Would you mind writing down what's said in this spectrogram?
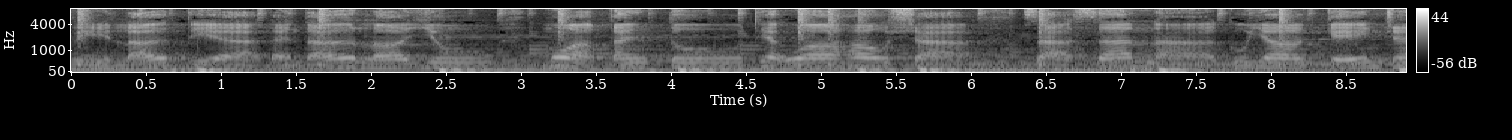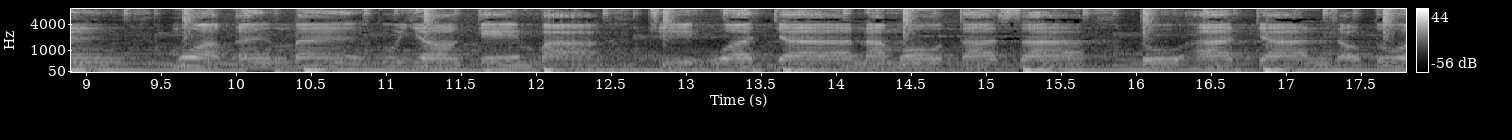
vì lỡ tia đèn tớ lo du. Mua canh tu thiết hoa hậu xà xà xa nà cu yo kênh chân mua canh lên cu yo kênh bà chi wa cha, nam mô ta sa, tu a chan rau tu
